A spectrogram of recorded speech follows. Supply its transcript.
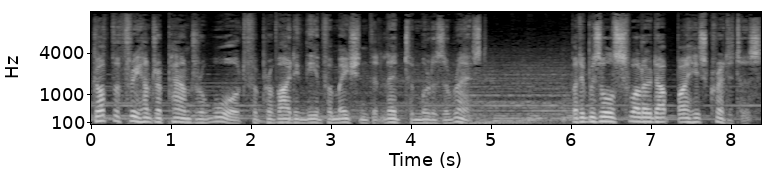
got the £300 reward for providing the information that led to Muller's arrest, but it was all swallowed up by his creditors.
